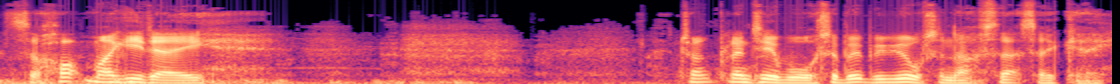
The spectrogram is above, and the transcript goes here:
It's a hot, muggy day. Drunk plenty of water, but we've bought enough, so that's okay.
